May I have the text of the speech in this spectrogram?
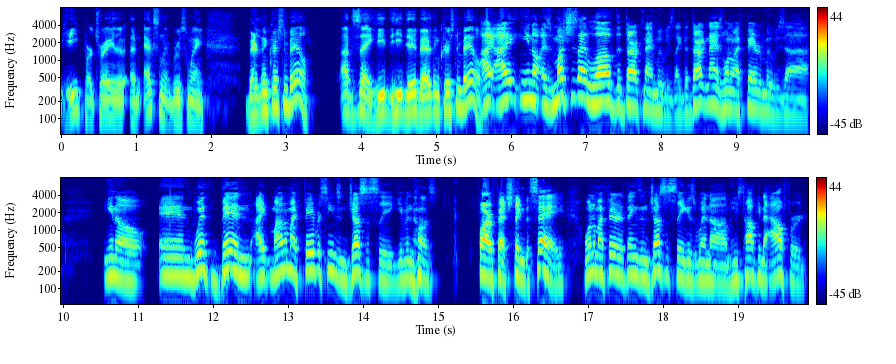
He portrayed a- an excellent Bruce Wayne, better than Christian Bale. I'd say he he did better than Christian Bale. I, I, you know, as much as I love the Dark Knight movies, like the Dark Knight is one of my favorite movies. Uh, you know, and with Ben, I one of my favorite scenes in Justice League, even though it's far fetched thing to say, one of my favorite things in Justice League is when um he's talking to Alfred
